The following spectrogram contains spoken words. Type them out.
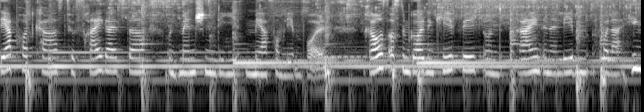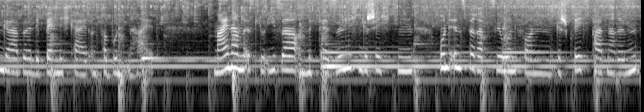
der Podcast für Freigeister und Menschen, die mehr vom Leben wollen. Raus aus dem goldenen Käfig und rein in ein Leben voller Hingabe, Lebendigkeit und Verbundenheit. Mein Name ist Luisa und mit persönlichen Geschichten und Inspiration von Gesprächspartnerinnen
